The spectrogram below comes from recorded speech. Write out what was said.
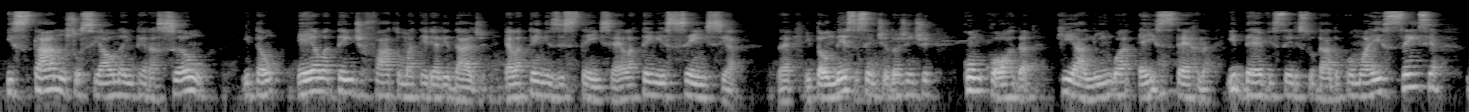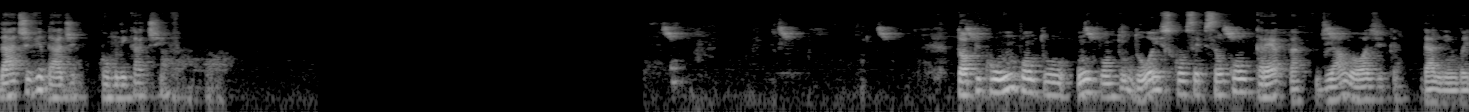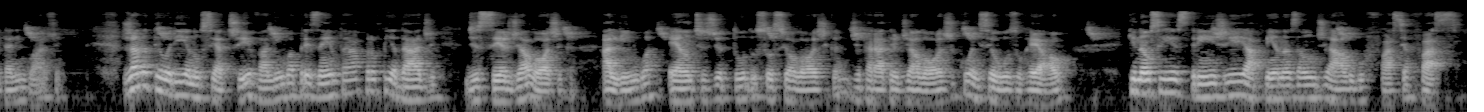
está no social, na interação, então ela tem de fato materialidade, ela tem existência, ela tem essência. Né? Então, nesse sentido, a gente concorda que a língua é externa e deve ser estudado como a essência da atividade comunicativa. Tópico 1.1.2 Concepção concreta dialógica da língua e da linguagem. Já na teoria enunciativa, a língua apresenta a propriedade de ser dialógica. A língua é, antes de tudo, sociológica, de caráter dialógico em seu uso real, que não se restringe apenas a um diálogo face a face.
